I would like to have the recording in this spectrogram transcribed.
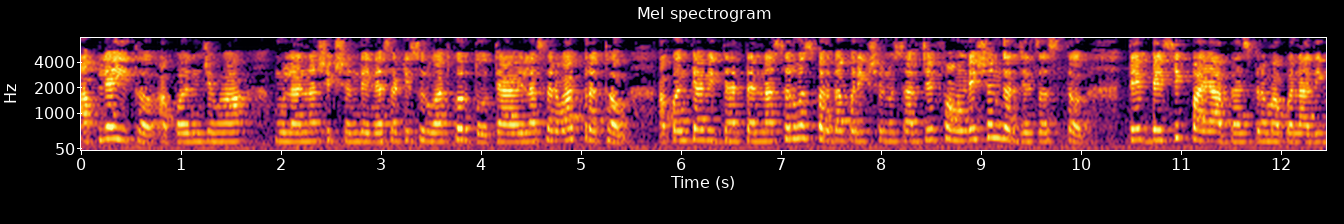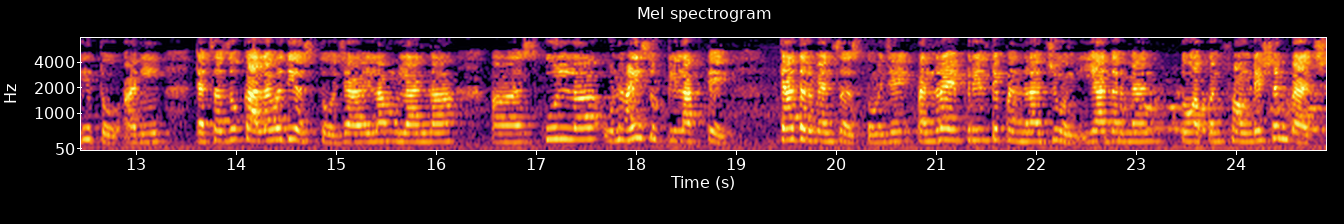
आपल्या इथं आपण जेव्हा मुलांना शिक्षण देण्यासाठी सुरुवात करतो त्यावेळेला सर्वात प्रथम आपण त्या विद्यार्थ्यांना सर्व स्पर्धा परीक्षेनुसार जे फाउंडेशन गरजेचं असतं ते बेसिक पाया अभ्यासक्रम आपण आधी घेतो आणि त्याचा जो कालावधी असतो ज्यावेळेला मुलांना स्कूलला उन्हाळी सुट्टी लागते त्या दरम्यानचा असतो. म्हणजे पंधरा एप्रिल ते पंधरा जून या दरम्यान तो आपण फाउंडेशन बॅच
